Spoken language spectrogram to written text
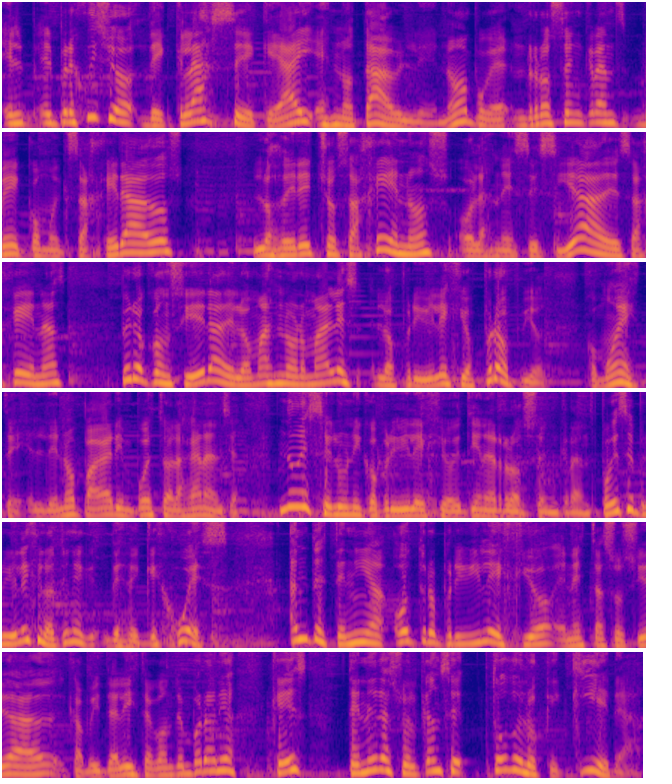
eh, el, prejuicio de clase que hay es notable, ¿no? Porque Rosenkrantz ve como exagerados los derechos ajenos o las necesidades ajenas, pero considera de lo más normales los privilegios propios como este, el de no pagar impuestos a las ganancias, no es el único privilegio que tiene Rosenkrantz, porque ese privilegio lo tiene desde que es juez. Antes tenía otro privilegio en esta sociedad capitalista contemporánea, que es tener a su alcance todo lo que quiera.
